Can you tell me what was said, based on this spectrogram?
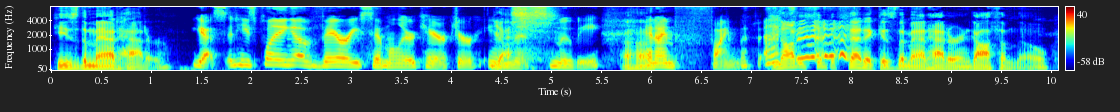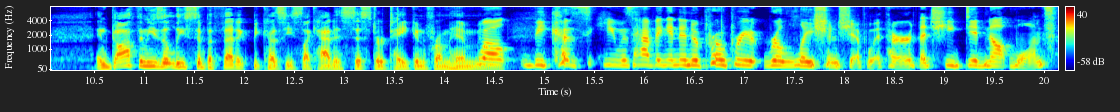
he's the Mad Hatter. Yes, and he's playing a very similar character in Yes. this movie. Uh-huh. And I'm fine with that. Not as sympathetic as the Mad Hatter in Gotham, though. In Gotham, he's at least sympathetic because he's like had his sister taken from him. well, because he was having an inappropriate relationship with her that she did not want.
